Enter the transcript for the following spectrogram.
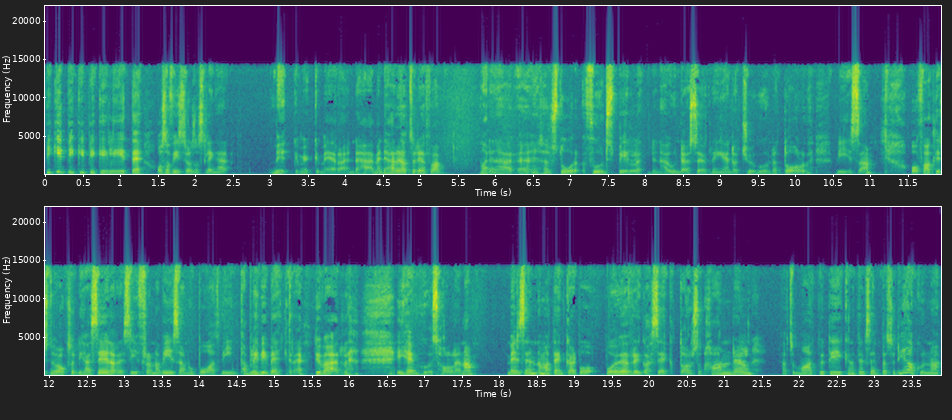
piki, piki, piki lite och så finns det de som slänger mycket, mycket mer än det här. Men det här är alltså därför vad den här, eh, en sån stor foodspill, den här undersökningen då 2012 visar. Och faktiskt nu också de här senare siffrorna visar nog på att vi inte har blivit bättre, tyvärr, i hemhushållen. Men sen om man tänker på, på övriga sektorn, så handeln, alltså matbutikerna till exempel, så de har kunnat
